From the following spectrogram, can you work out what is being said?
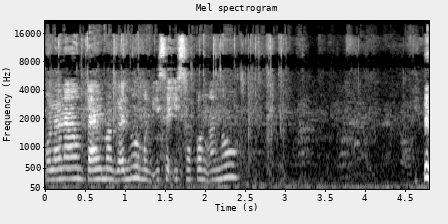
Wala na akong time mag ano, mag isa-isa pang ano.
